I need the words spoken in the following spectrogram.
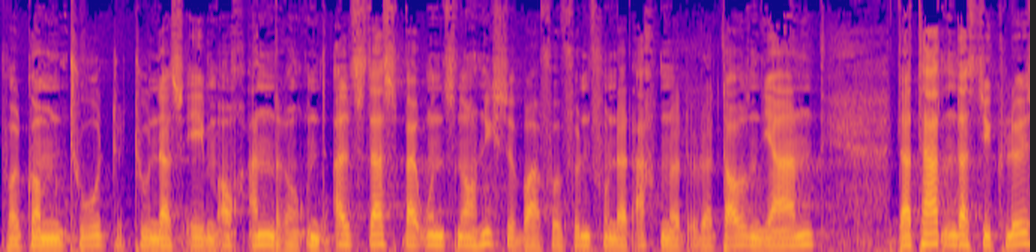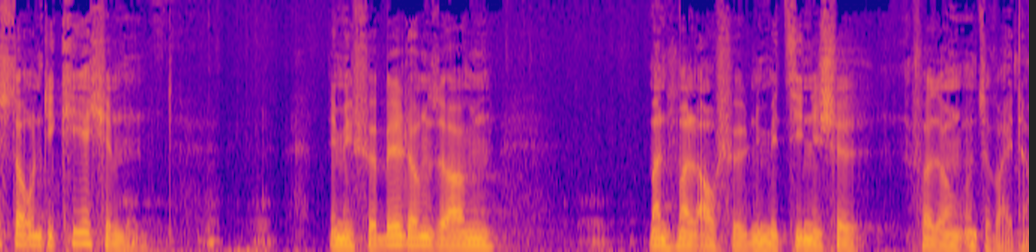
vollkommen tut, tun das eben auch andere. Und als das bei uns noch nicht so war, vor 500, 800 oder 1000 Jahren, da taten das die Klöster und die Kirchen, nämlich für Bildung sorgen, manchmal auch für die medizinische Versorgung und so weiter.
